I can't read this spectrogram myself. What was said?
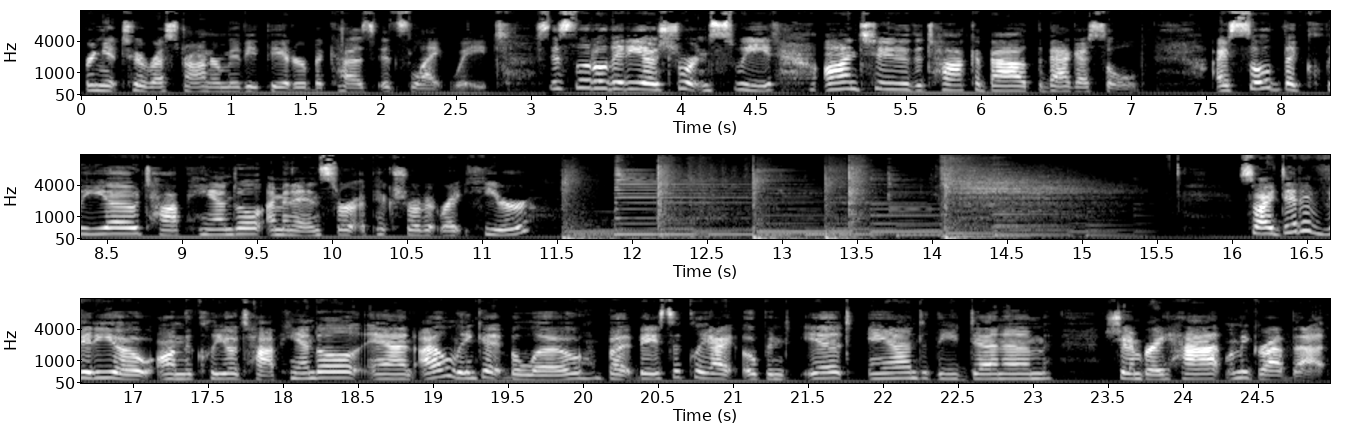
bring it to a restaurant or movie theater because it's lightweight. This little video is short and sweet. On to the talk about the bag I sold. I sold the Kleo top handle. I'm gonna insert a picture of it right here. So I did a video on the Kleo top handle and I'll link it below, but basically I opened it and the denim chambray hat. Let me grab that.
